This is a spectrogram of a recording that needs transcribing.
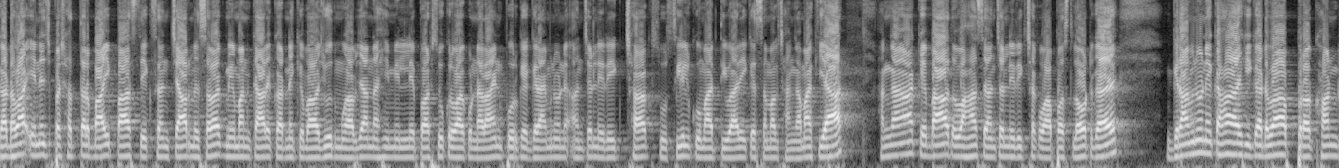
गढ़वा एन एच पचहत्तर बाईपास सेक्शन चार में सड़क निर्माण कार्य करने के बावजूद मुआवजा नहीं मिलने पर शुक्रवार को नारायणपुर के ग्रामीणों ने अंचल निरीक्षक सुशील कुमार तिवारी के समक्ष हंगामा किया। हंगामा के बाद वहाँ से अंचल निरीक्षक वापस लौट गए। ग्रामीणों ने कहा है कि गढ़वा प्रखंड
